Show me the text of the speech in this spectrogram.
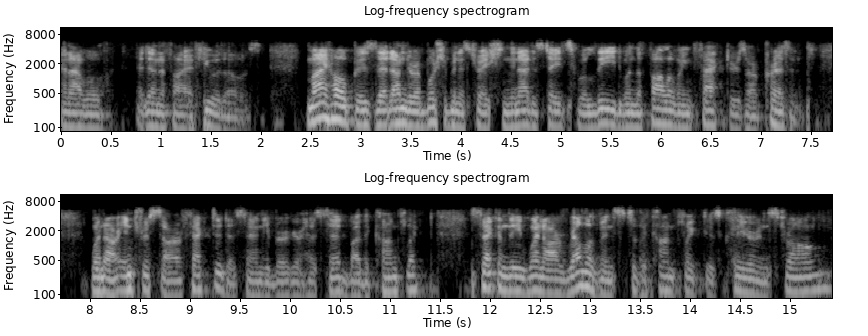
and I will identify a few of those. My hope is that under a Bush administration, the United States will lead when the following factors are present. When our interests are affected, as Sandy Berger has said, by the conflict. Secondly, when our relevance to the conflict is clear and strong.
